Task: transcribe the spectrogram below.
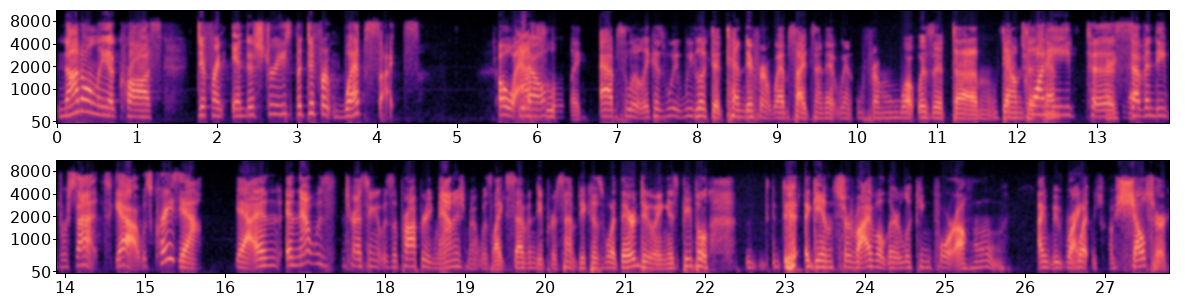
not only across different industries but different websites. Oh, You know? absolutely. Absolutely. Because we, we looked at 10 different websites and it went from what was it um, down to 20 10? to 70%. Yeah, it was crazy. Yeah. Yeah, and and that was interesting. It was the property management was like seventy percent because what they're doing is people, again, survival. They're looking for a home. I mean, Right. what you know, shelter.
